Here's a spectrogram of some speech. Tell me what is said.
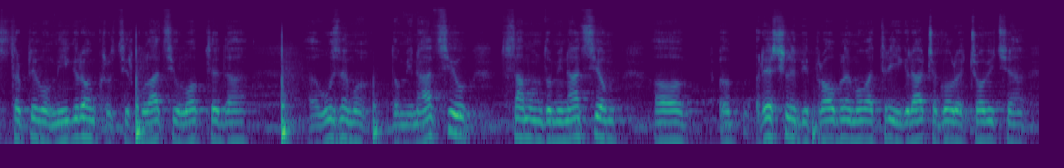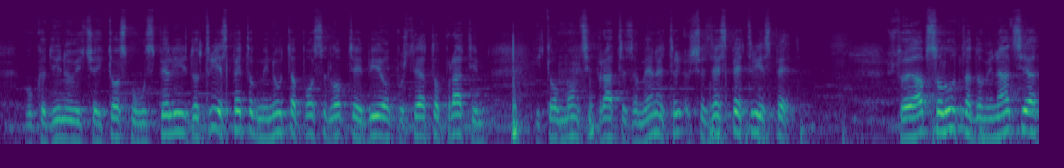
strpljivom igrom, kroz cirkulaciju lopte da uzmemo dominaciju, samom dominacijom rešili bi problem ova tri igrača Gole Čovića, Vukadinovića i to smo uspeli. Do 35. minuta posle lopte je bio, pošto ja to pratim i to momci prate za mene, 65-35. Što je apsolutna dominacija.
